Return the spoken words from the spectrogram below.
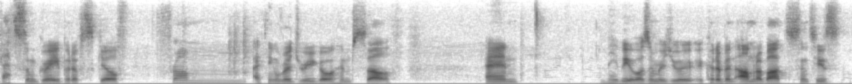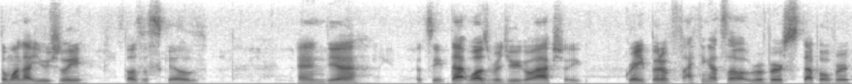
That's some great bit of skill from I think Rodrigo himself, and maybe it wasn't Rodrigo. It could have been Amrabat since he's the one that usually does the skills. And yeah, let's see, that was Rodrigo actually. Great bit of, I think that's a reverse step over.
